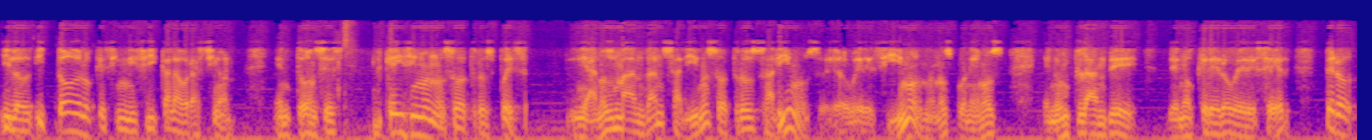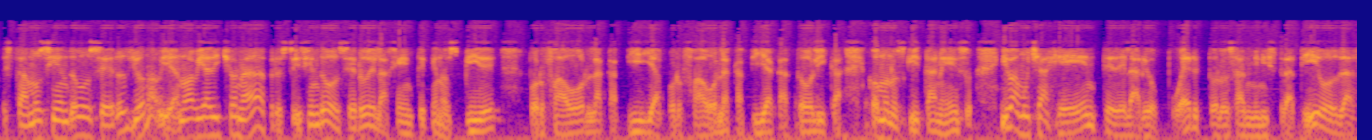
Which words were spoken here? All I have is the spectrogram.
y, lo, y todo lo que significa la oración. Entonces, ¿qué hicimos nosotros? Pues ya nos mandan salir, nosotros salimos, eh, obedecimos, no nos ponemos en un plan de, de no querer obedecer, pero estamos siendo voceros, yo no había, no había dicho nada, pero estoy siendo vocero de la gente que nos pide, por favor, la capilla, por favor, la capilla católica, ¿cómo nos quitan eso? Iba mucha gente del aeropuerto, los administrativos, las,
